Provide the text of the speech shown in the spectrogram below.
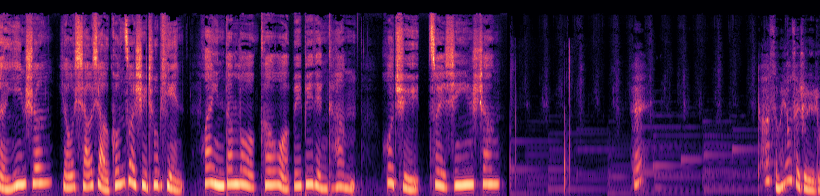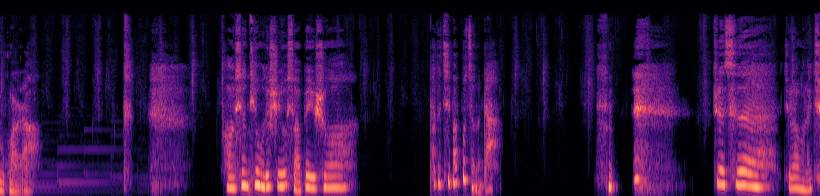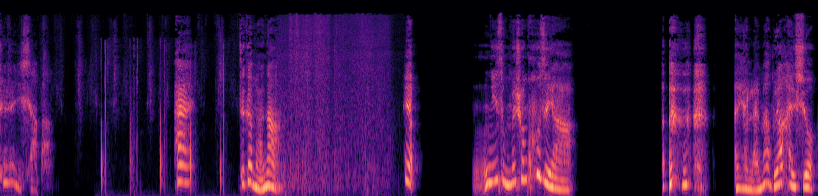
本音声由小小工作室出品，欢迎登录科我 bb 点 com 获取最新音声。哎，他怎么又在这里撸管啊？好像听我的室友小贝说，他的鸡巴不怎么大。哼，这次就让我来确认一下吧。嗨，在干嘛呢？你怎么没穿裤子呀？哎呀，来嘛，不要害羞，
